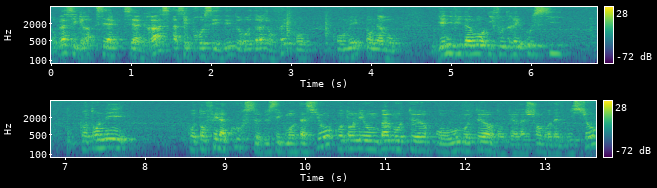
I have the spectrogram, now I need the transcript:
Donc là, c'est grâce à ces procédés de rodage en fait qu'on met en amont. Bien évidemment, il faudrait aussi, quand on, quand on fait la course de segmentation, quand on est en bas moteur ou en haut moteur, donc vers la chambre d'admission,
